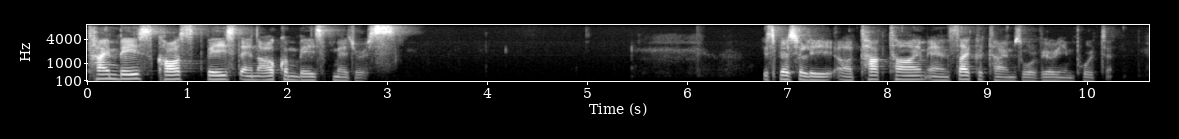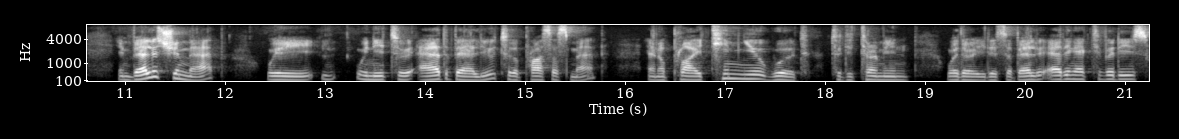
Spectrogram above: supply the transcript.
time-based, cost-based, and outcome-based measures. Especially uh, takt time and cycle times were very important. In value stream map, we, we need to add value to the process map and apply TIMWOOD to determine whether it is a value adding activities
